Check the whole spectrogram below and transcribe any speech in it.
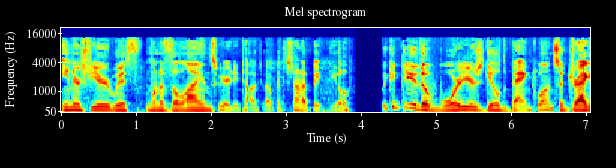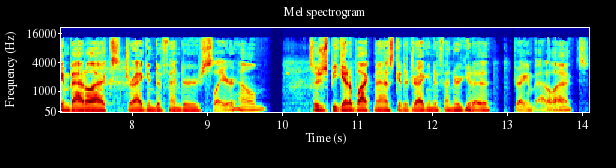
interfere with one of the lines we already talked about but it's not a big deal we could do the warriors guild bank one so dragon battle axe dragon defender slayer helm so just be get a black mask get a dragon defender get a dragon battle axe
